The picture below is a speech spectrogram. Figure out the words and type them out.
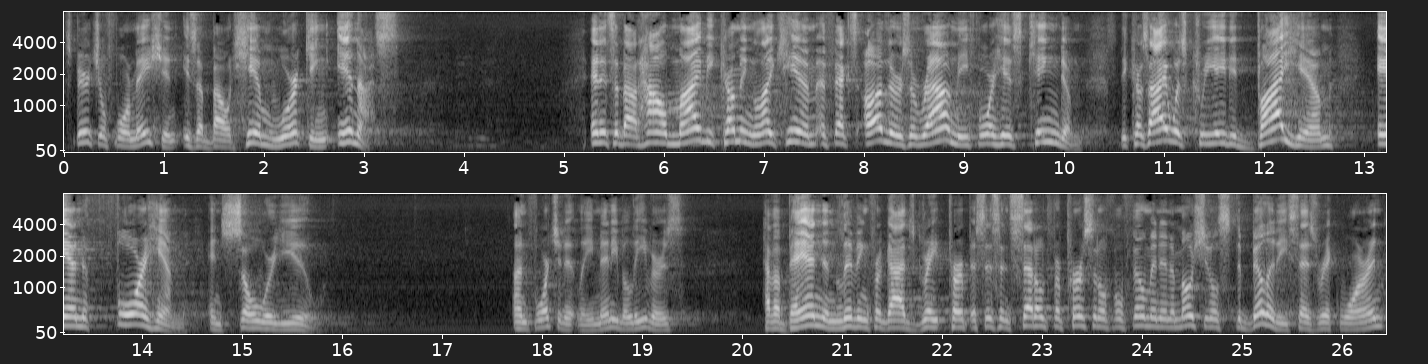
Spiritual formation is about Him working in us. And it's about how my becoming like Him affects others around me for His kingdom. Because I was created by Him and for Him and so were you. Unfortunately, many believers have abandoned living for God's great purposes and settled for personal fulfillment and emotional stability, says Rick Warren.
